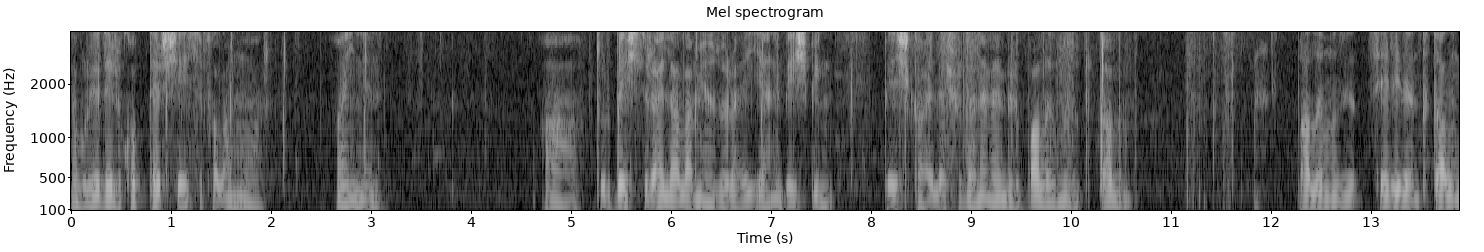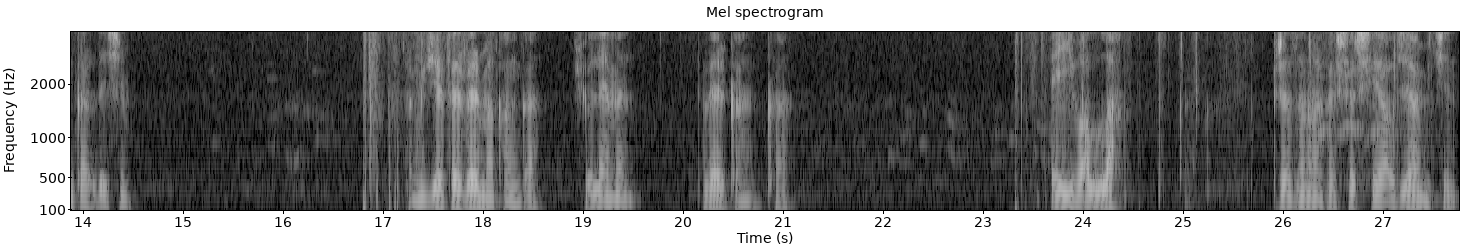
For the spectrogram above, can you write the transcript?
Ya buraya helikopter şeysi falan mı var? Aynen. Aa dur 5 lirayla alamıyoruz orayı. Yani 5000 5K ile şuradan hemen bir balığımızı tutalım. Balığımızı seriden tutalım kardeşim. Ya mücevher verme kanka. Şöyle hemen ver kanka. Eyvallah. Birazdan arkadaşlar şey alacağım için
